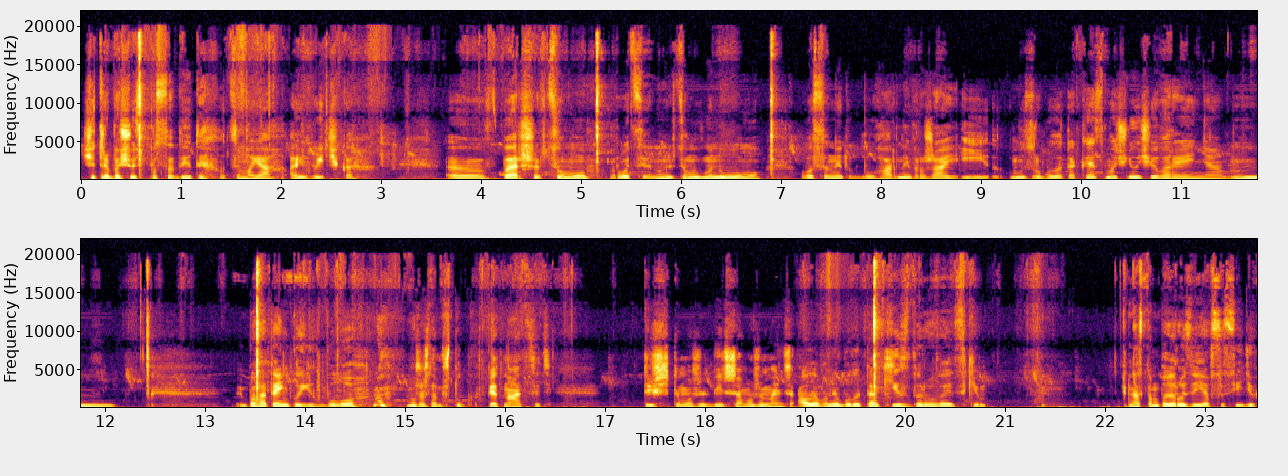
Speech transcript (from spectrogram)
Ще треба щось посадити. Оце моя айвичка. Е, вперше в цьому році, ну не в цьому, в минулому. Восени тут був гарний врожай, і ми зробили таке смачнюче варення. М. Багатенько їх було, ну, може там штук 15, трішки може більше, може менше, але вони були такі здоровецькі. У нас там по дорозі є в сусідів.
